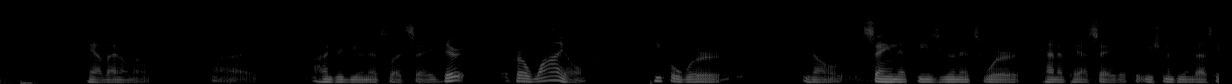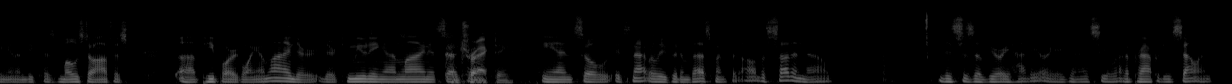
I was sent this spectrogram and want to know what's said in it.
have I don't know, uh, 100 units, let's say. There, for a while, people were, you know, saying that these units were kind of passe, that, we shouldn't be investing in them because most office uh, people are going online, they're they're commuting online, etc. Contracting. And so it's not really a good investment. But all of a sudden now, this is a very hot area again. I see a lot of properties selling.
